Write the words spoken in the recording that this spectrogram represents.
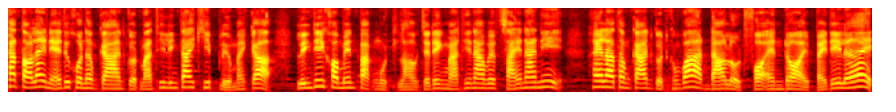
ขั้นตอนแรกเนี่ยทุกคนทำการกดมาที่ลิงก์ใต้คลิป หรือไม่ก็ลิงก์ที่คอมเมนต์ปักหมุดเราจะเด้งมาที่หน้าเว็บไซต์หน้านี้ ให้เราทำการกดคำว่าดาวน์โหลด for Android ไปได้เลย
